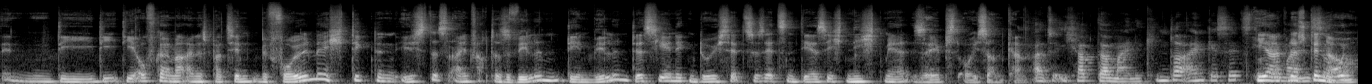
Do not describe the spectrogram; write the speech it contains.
die, die, die Aufgabe eines Patientenbevollmächtigten ist es einfach, das Willen, den Willen desjenigen durchzusetzen, der sich nicht mehr selbst äußern kann. Also ich habe da meine Kinder eingesetzt. Ja, das genau, Sohn,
